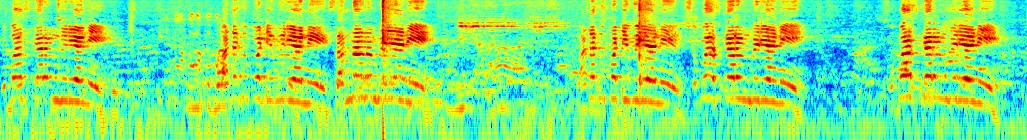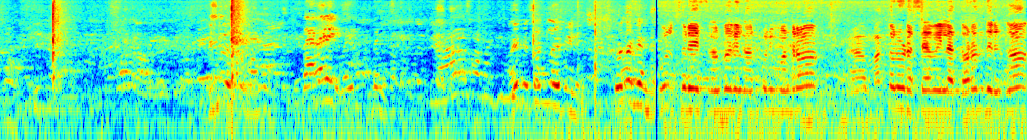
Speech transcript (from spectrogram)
சுபாஸ்கரன் பிரியாணி. வடக்குப்பட்டி பிரியாணி. சந்தானம் பிரியாணி. வடக்குப்பட்டி பிரியாணி. சுபாஸ்கரன் பிரியாணி. சுபாஸ்கரன் பிரியாணி. சுரேஷ் நண்பர்கள் நற்பணி மன்றம் மக்களோட சேவையில தொடர்ந்து இருக்கும்.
